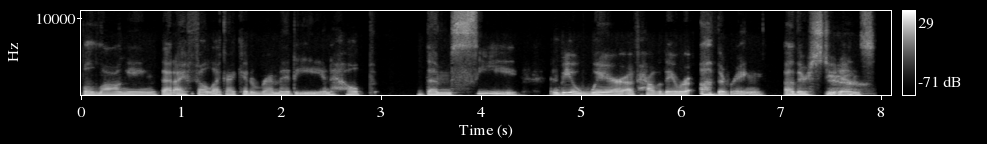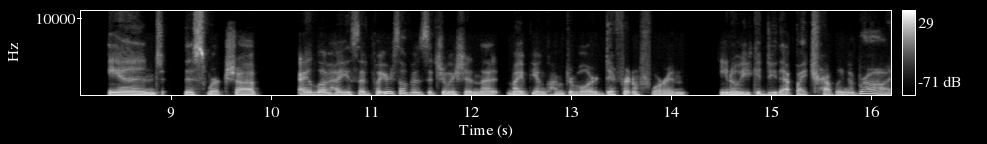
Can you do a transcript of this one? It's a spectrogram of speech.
belonging that I felt like I could remedy and help them see and be aware of how they were othering other students. And this workshop, I love how you said put yourself in a situation that might be uncomfortable or different or foreign. You know, you could do that by traveling abroad,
